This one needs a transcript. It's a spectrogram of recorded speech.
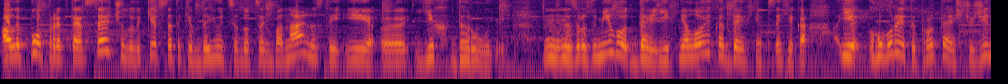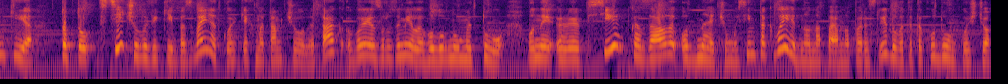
Але попри те все, чоловіки все-таки вдаються до цих банальностей і е, їх дарують. Незрозуміло, де їхня логіка, де їхня психіка. І говорити про те, що жінки, тобто всі чоловіки без винятку, яких ми там чули, так ви зрозуміли головну мету. Вони е, всі казали одне чомусь. Їм так вигідно, напевно, переслідувати таку думку, що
